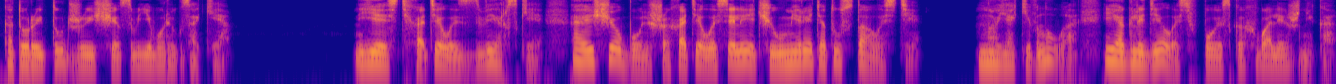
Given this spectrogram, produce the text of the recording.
который тут же исчез в его рюкзаке. Есть хотелось зверски, а еще больше хотелось лечь и умереть от усталости. Но я кивнула и огляделась в поисках валежника.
